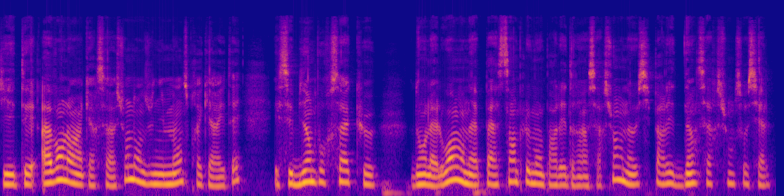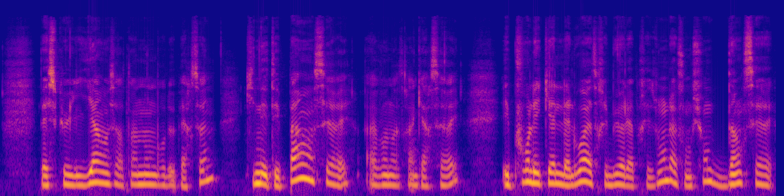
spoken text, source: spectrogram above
qui étaient avant leur incarcération dans une immense précarité. Et c'est bien pour ça que dans la loi, on n'a pas simplement parlé de réinsertion, on a aussi parlé d'insertion sociale. Parce qu'il y a un certain nombre de personnes qui n'étaient pas insérées avant d'être incarcérées et pour lesquelles la loi attribue à la prison la fonction d'insérer.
